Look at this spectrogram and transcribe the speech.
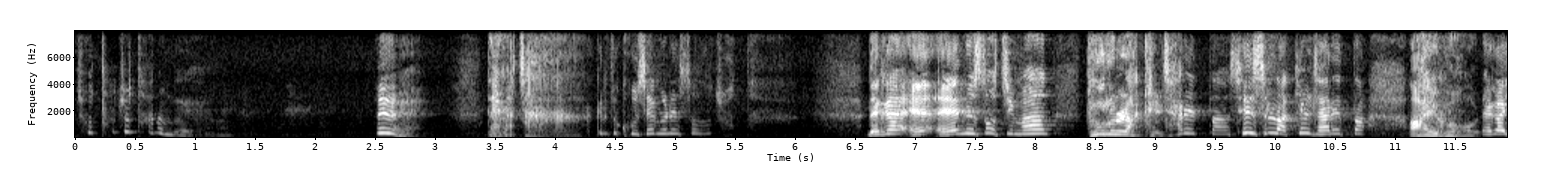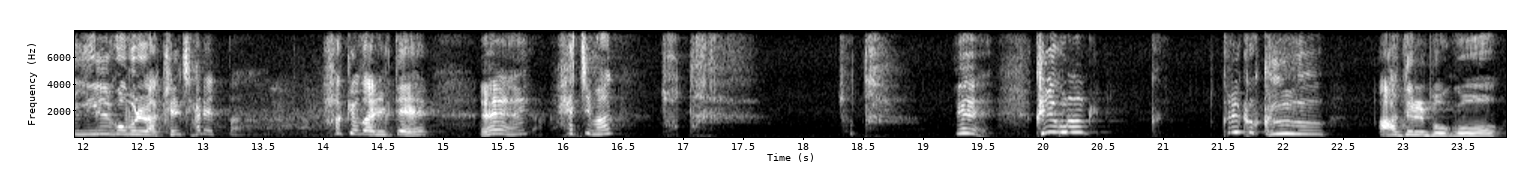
좋다 좋다는 거예요. 예. 네. 내가 참 그래도 고생을 했어도 좋다. 내가 애, 는 썼지만 둘을 낳길 잘했다. 셋을 낳길 잘했다. 아이고, 내가 일곱을 낳길 잘했다. 학교 다닐 때 예, 했지만 좋다. 좋다. 예. 그리고는 그, 그러니까 그 아들 보고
